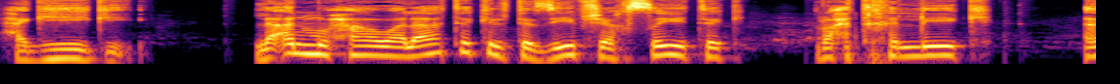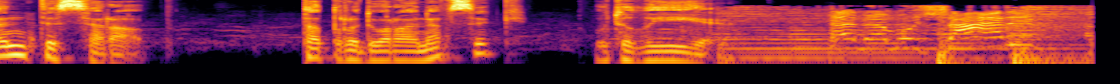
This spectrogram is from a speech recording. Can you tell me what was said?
حقيقي. لأن محاولاتك لتزييف شخصيتك راح تخليك أنت السراب. تطرد وراء نفسك وتضيع. أنا مش عارف.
